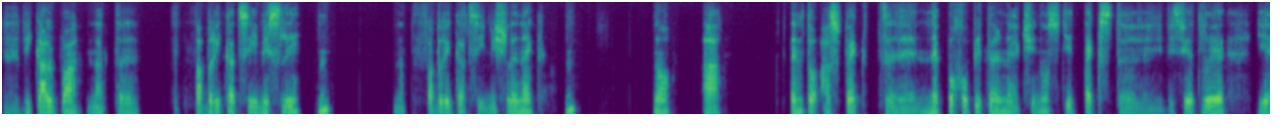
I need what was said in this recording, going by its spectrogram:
eh, vykalpa, nad eh, fabrikací mysli. Hm? nad fabrikací myšlenek. Hm? No a tento aspekt eh, nepochopitelné činnosti text eh, vysvětluje, je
